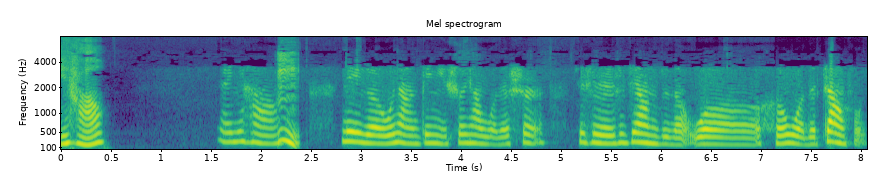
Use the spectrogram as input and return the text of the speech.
你好，哎，你好，嗯，那个我想跟你说一下我的事儿，就是是这样子的，我和我的丈夫，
